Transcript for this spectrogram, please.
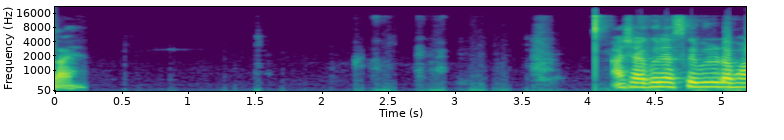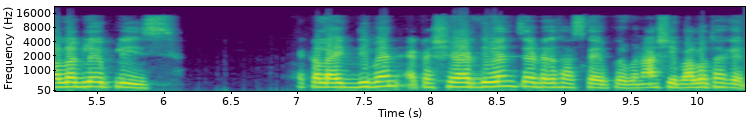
যায়। আশা করি আজকের ভিডিওটা ভালো লাগলে, প্লিজ একটা লাইক দিবেন একটা শেয়ার দিবেন চ্যানেলটাকে সাবস্ক্রাইব করবেন। আসি ভালো থাকেন।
